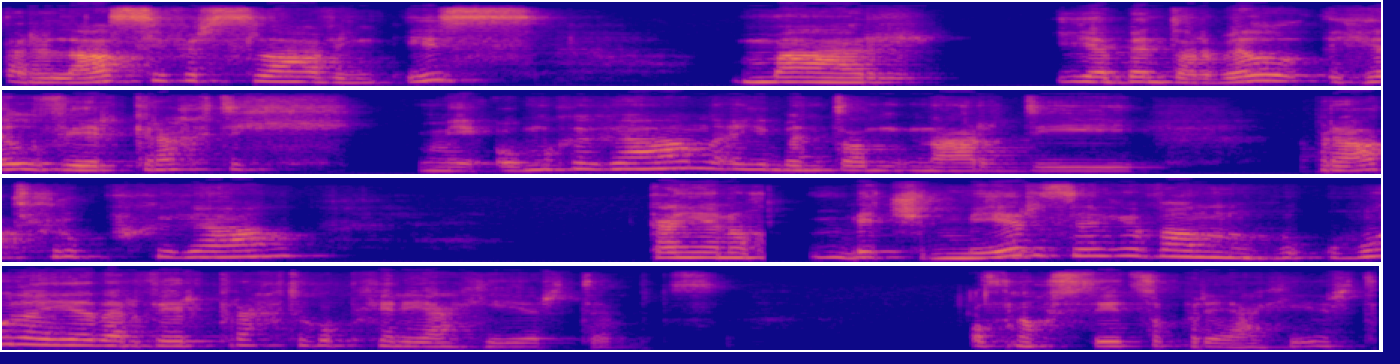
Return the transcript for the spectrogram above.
relatieverslaving is, maar je bent daar wel heel veerkrachtig mee omgegaan. Je bent dan naar die praatgroep gegaan. Kan je nog een beetje meer zeggen van hoe dat je daar veerkrachtig op gereageerd hebt? Of nog steeds op reageert?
